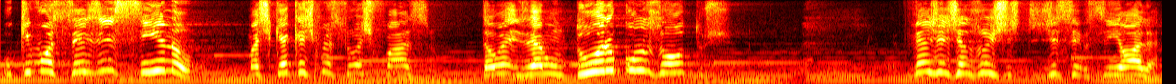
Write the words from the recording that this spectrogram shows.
o que vocês ensinam, mas quer que as pessoas façam. Então eles eram duros com os outros. Veja, Jesus disse assim: olha,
